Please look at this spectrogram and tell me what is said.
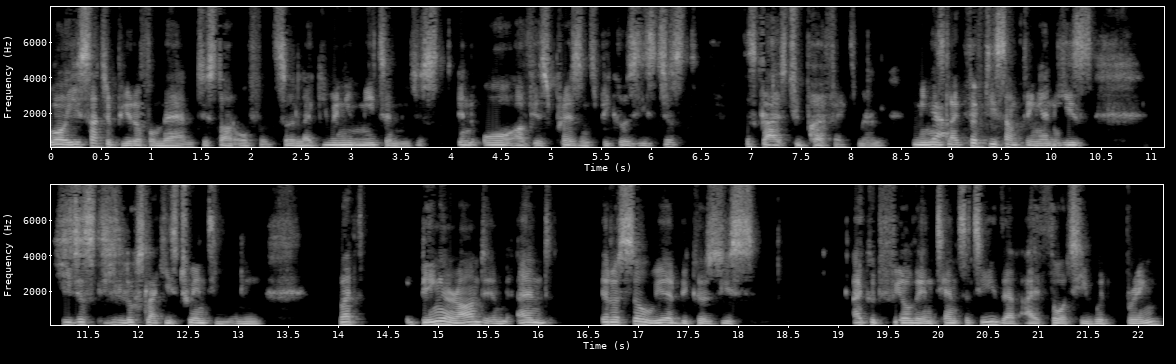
Well, he's such a beautiful man to start off with. So, like, when you meet him, you're just in awe of his presence because he's just this guy's too perfect, man. I mean, he's like 50 something and he's, he just, he looks like he's 20. I mean, but being around him and it was so weird because you, I could feel the intensity that I thought he would bring,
